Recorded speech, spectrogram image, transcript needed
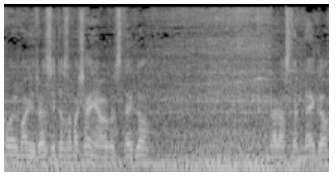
No, moi drodzy, do zobaczenia wobec tego. Do następnego.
